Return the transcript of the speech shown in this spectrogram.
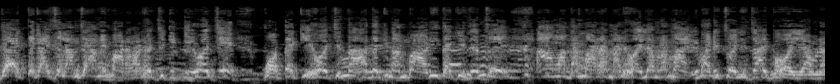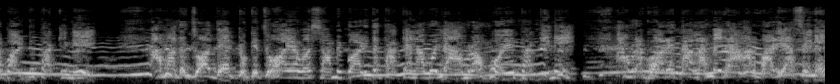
দেখতে যে আমি মারামারি কি কি হয়েছে পথে কি হয়েছে তা দেখি বাড়ি আমাদের মারামারি হইলে আমরা মায়ের বাড়ি চলে যাইবো ওই আমরা বাড়িতে থাকিনি। আমাদের যদি একটু কিছু হয়, আমার স্বামী বাড়িতে থাকে না বলে আমরা ভয়ে থাকিনি। আমরা ঘরে তালা মেরে আমার বাড়ি আসিনি।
